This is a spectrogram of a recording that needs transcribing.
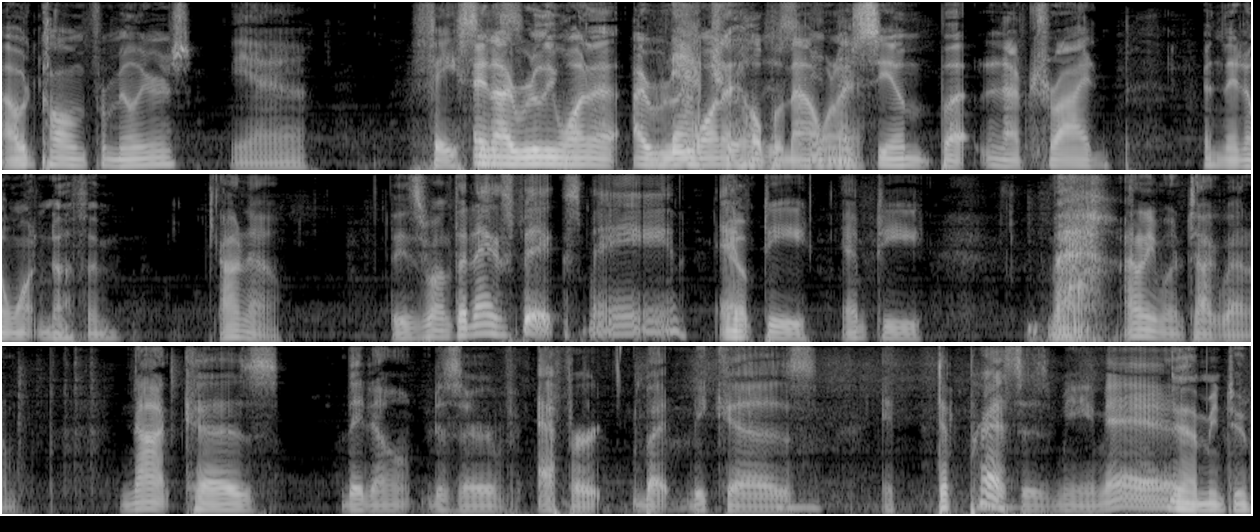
I would call them familiars. Yeah. Faces. and I really want to. I really want to natural help them out in when I there. see them, but and I've tried, and they don't want nothing. Oh no. They just want the next fix, man. Empty, empty. I don't even want to talk about them. Not because they don't deserve effort, but because it depresses me, man. Yeah, me too.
